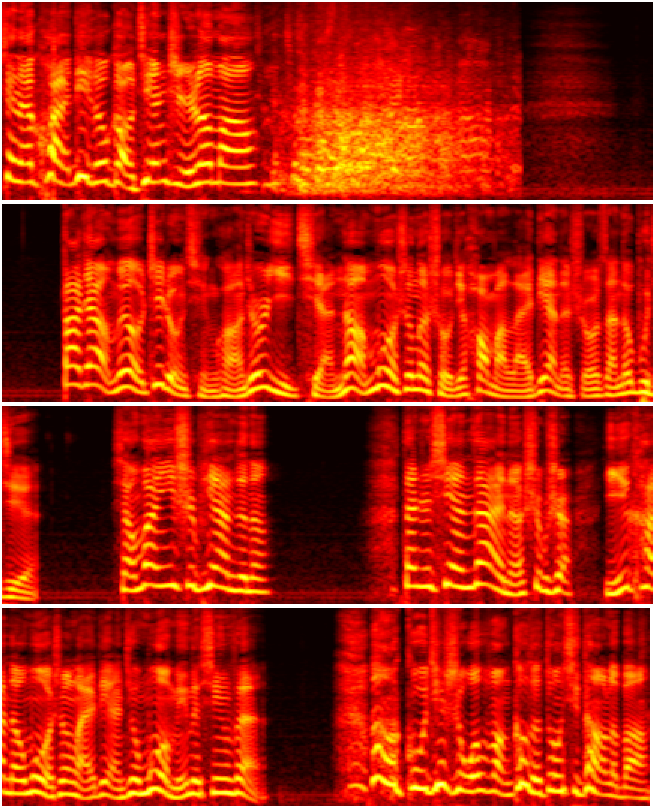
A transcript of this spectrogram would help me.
现在快递都搞兼职了吗？大家有没有这种情况？就是以前呢，陌生的手机号码来电的时候，咱都不接，想万一是骗子呢？但是现在呢，是不是一看到陌生来电就莫名的兴奋？啊，估计是我网购的东西到了吧？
